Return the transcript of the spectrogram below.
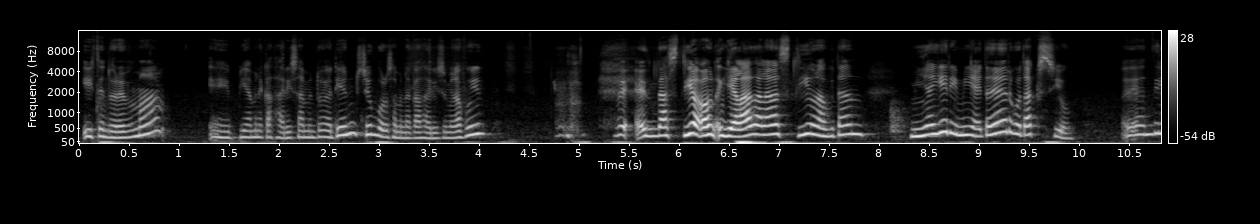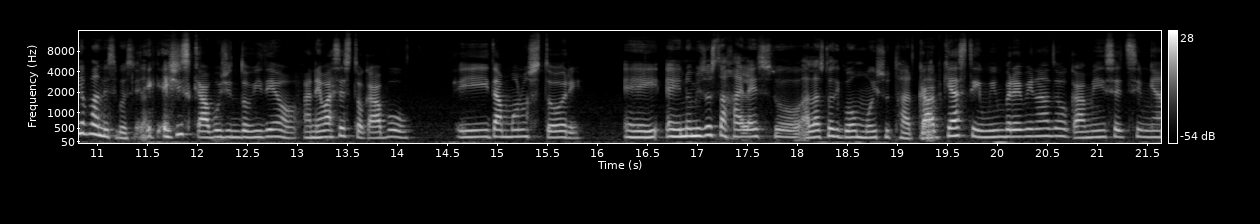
ήρθε το ρεύμα, ε, πήγαμε να καθαρίσαμε το, γιατί δεν μπορούσαμε να καθαρίσουμε, αφού είναι ε, είναι αστείο, γελάτα, αλλά αστείο, αφού ήταν μια γερημία, ήταν ένα εργοτάξιο. Ε, αντιλαμβάνεσαι πώς ήταν; Έχεις κάπου και το βίντεο, ανέβασες το κάπου; Ή ήταν μόνο story; Ε, ε, νομίζω στα highlights, του, αλλά στο δικό μου, ή στο Τάρταρ. Κάποια στιγμή πρέπει να το κάνεις έτσι μια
